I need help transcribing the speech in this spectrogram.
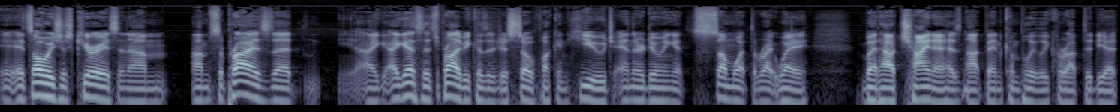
it's always just curious, and I'm I'm surprised that I, I guess it's probably because they're just so fucking huge and they're doing it somewhat the right way, but how China has not been completely corrupted yet.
